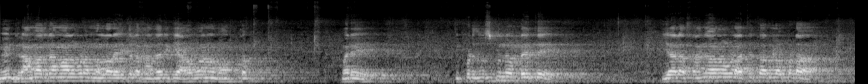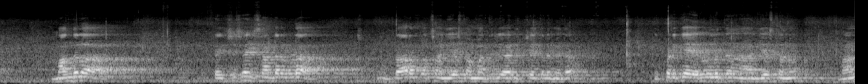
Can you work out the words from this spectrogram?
మేము గ్రామ గ్రామాలు కూడా మళ్ళీ రైతులకు అందరికీ ఆహ్వానం పంపుతాం. మరి ఇప్పుడు చూసుకున్నప్పుడైతే ఇవాళ సంఘంలో కూడా అతి త్వరలో కూడా మందుల పెస్టిసైడ్ సెంటర్ కూడా ప్రారంభోత్సవం చేస్తాం మంత్రి గారి చేతుల మీద. ఇప్పటికే ఎరువులు చేస్తున్నాం. మన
